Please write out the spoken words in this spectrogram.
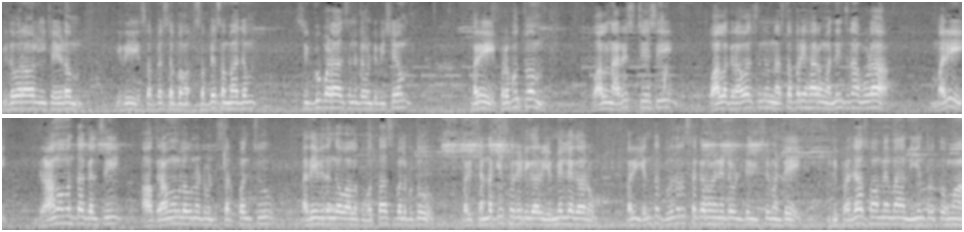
విధవరాలను చేయడం ఇది సభ్య సభ- సభ్య సమాజం సిగ్గుపడాల్సినటువంటి విషయం. మరి ప్రభుత్వం వాళ్ళని అరెస్ట్ చేసి వాళ్ళకు రావాల్సిన నష్టపరిహారం అందించినా కూడా మరి గ్రామం అంతా కలిసి ఆ గ్రామంలో ఉన్నటువంటి సర్పంచు అదేవిధంగా వాళ్ళకు ఒత్తాసు పలుకుతూ మరి చెన్నకేశ్వరరెడ్డి గారు ఎమ్మెల్యే గారు మరి ఎంత దురదృష్టకరమైనటువంటి విషయం అంటే ఇది ప్రజాస్వామ్యమా నియంతృత్వమా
